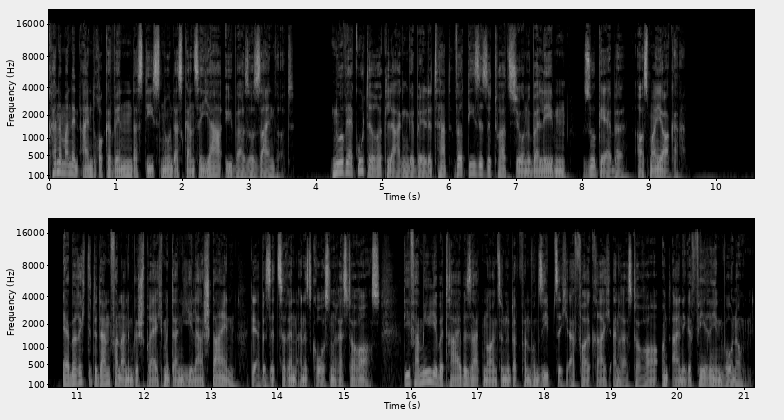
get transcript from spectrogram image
könne man den Eindruck gewinnen, dass dies nun das ganze Jahr über so sein wird. Nur wer gute Rücklagen gebildet hat, wird diese Situation überleben, so Gäbe aus Mallorca. Er berichtete dann von einem Gespräch mit Daniela Stein, der Besitzerin eines großen Restaurants. Die Familie betreibe seit 1975 erfolgreich ein Restaurant und einige Ferienwohnungen.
